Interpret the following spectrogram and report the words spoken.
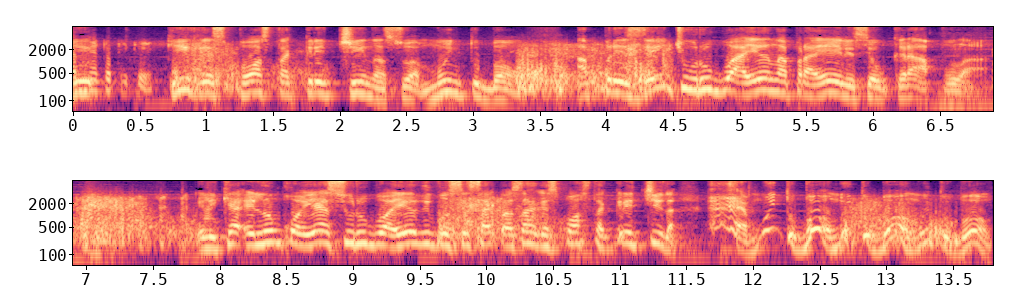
Que, Patrick? que resposta cretina sua. Muito bom. Apresente Uruguaiana para ele, seu crápula. Ele, quer, ele não conhece Uruguaiana e você sai com essa resposta cretina. É, muito bom, muito bom, muito bom.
